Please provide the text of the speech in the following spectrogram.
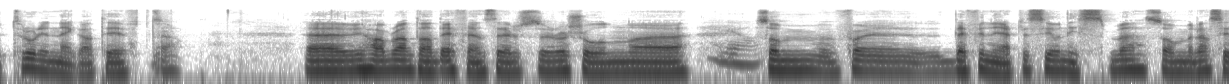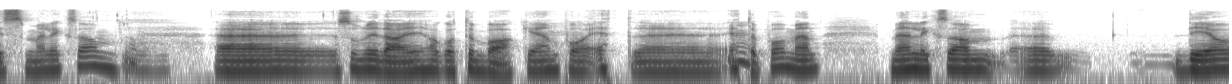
utrolig negativt. Ja. Eh, vi har bl.a. FNs resolusjon eh, Ja. som for, eh, definerte sionisme som rasisme, liksom. Eh, som de da har gått tilbake igjen på et, etterpå. etterpå. Men, men liksom eh, Det å,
